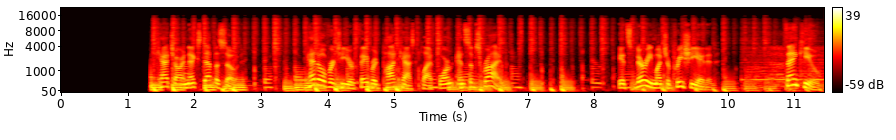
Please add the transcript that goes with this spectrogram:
Catch our next episode. Head over to your favorite podcast platform and subscribe. It's very much appreciated. Thank you.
